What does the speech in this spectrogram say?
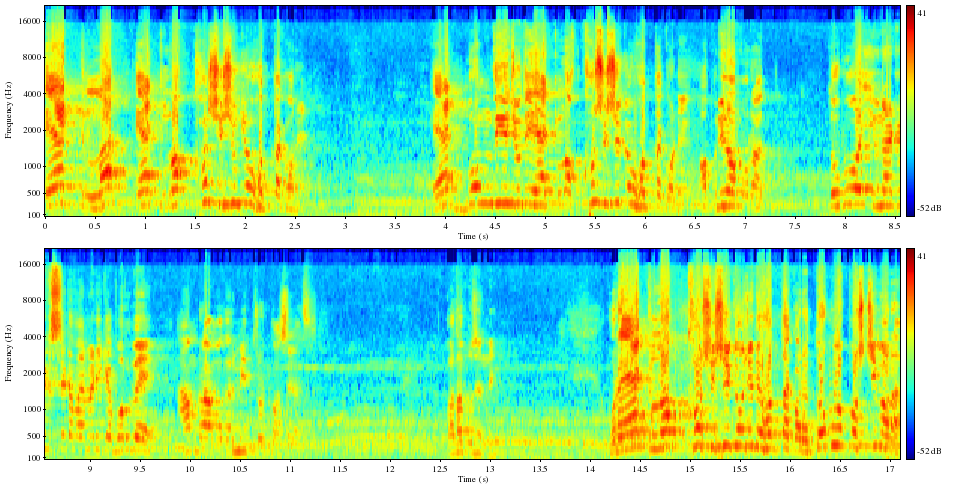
এক লাখ, এক লক্ষ শিশুকেও হত্যা করে, এক বোম দিয়ে যদি এক লক্ষ শিশুকেও হত্যা করে, অপ- নিরপরাধ, তবুও ইউনাইটেড স্টেট অফ আমেরিকা বলবে, আমরা আমাদের মিত্রর পাশে আছি। কথা বুঝেন নাই? ওরা এক লক্ষ শিশুকেও যদি হত্যা করে, তবুও পশ্চিমারা।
